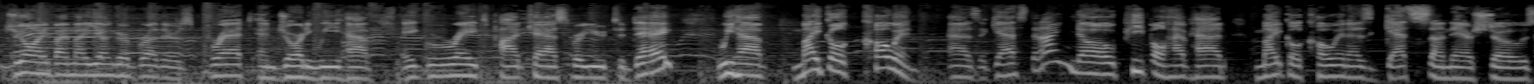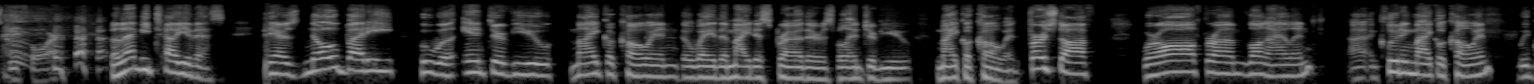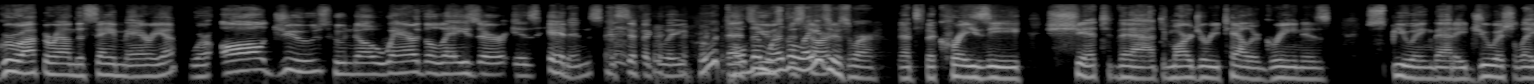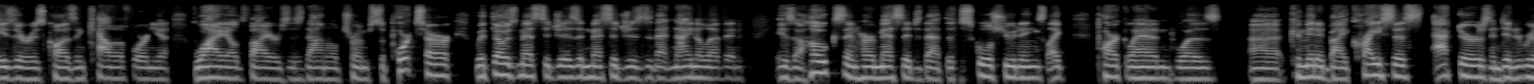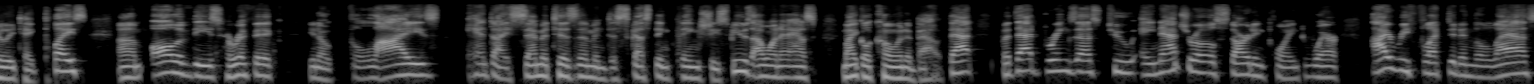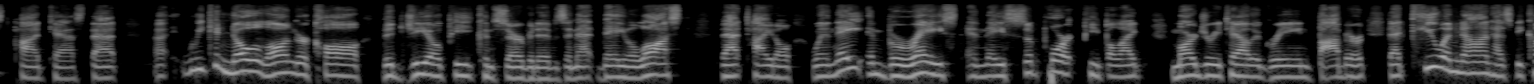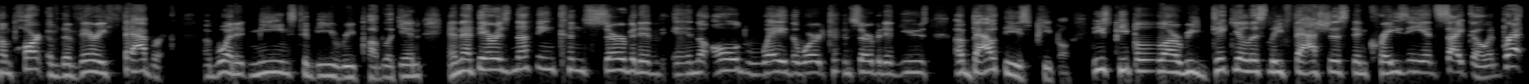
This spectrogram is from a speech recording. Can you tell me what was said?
joined by my younger brothers, Brett and Jordy. We have a great podcast for you today. We have Michael Cohen as a guest, and I know people have had Michael Cohen as guests on their shows before. but let me tell you this there's nobody who will interview Michael Cohen the way the Meidas brothers will interview Michael Cohen. First off, we're all from Long Island, uh, including Michael Cohen. We grew up around the same area. We're all Jews who know where the laser is hidden, specifically. who told them where the lasers were? That's the crazy shit that Marjorie Taylor Greene is spewing that a Jewish laser is causing California wildfires as Donald Trump supports her with those messages and messages that 9 11 is a hoax and her message that the school shootings like Parkland was. Uh, committed by crisis actors and didn't really take place. Um, all of these horrific, you know, lies anti-Semitism and disgusting things she spews. I want to ask Michael Cohen about that. But that brings us to a natural starting point where I reflected in the last podcast that uh, we can no longer call the GOP conservatives and that they lost that title when they embraced and they support people like Marjorie Taylor Greene, Boebert, that QAnon has become part of the very fabric of what it means to be Republican, and that there is nothing conservative in the old way the word conservative used about these people. These people are ridiculously fascist and crazy and psycho. And Brett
